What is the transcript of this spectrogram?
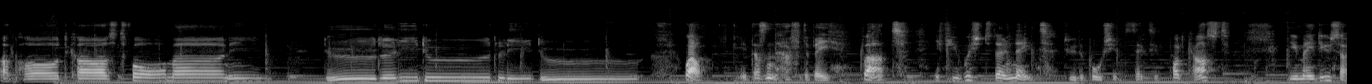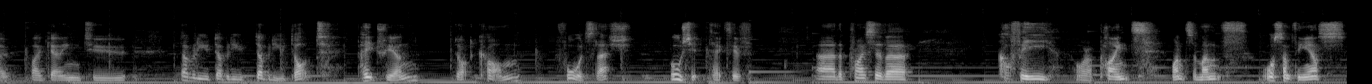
a podcast for money. Doodly doodly doo. Well, it doesn't have to be, but if you wish to donate to the Bullshit Detective podcast, you may do so by going to www.patreon.com forward slash bullshit detective. Uh, the price of a coffee or a pint once a month or something else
